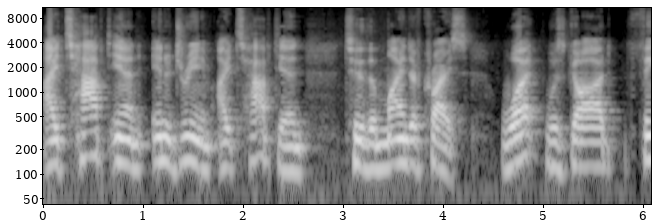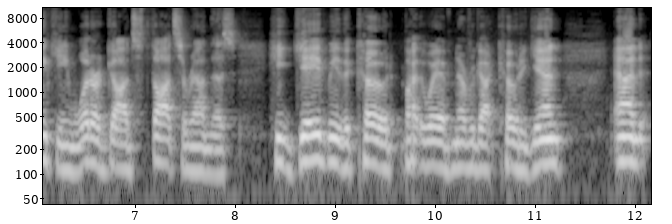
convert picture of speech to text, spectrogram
I tapped in, in a dream, I tapped in to the mind of Christ. What was God thinking? What are God's thoughts around this? He gave me the code. By the way, I've never got code again. And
